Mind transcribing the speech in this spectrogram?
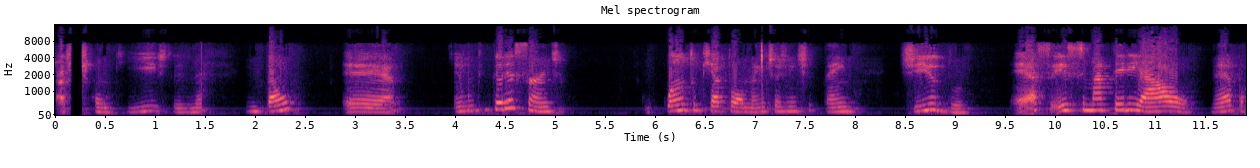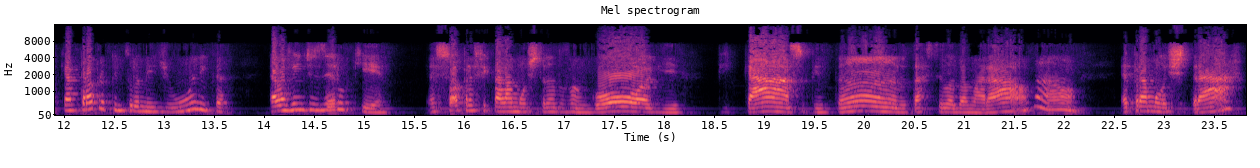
as conquistas. Né? Então, é, é muito interessante o quanto que atualmente a gente tem tido esse material, né? porque a própria pintura mediúnica, ela vem dizer o quê? É só para ficar lá mostrando Van Gogh, Picasso pintando, Tarsila do Amaral. Não. É para mostrar,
